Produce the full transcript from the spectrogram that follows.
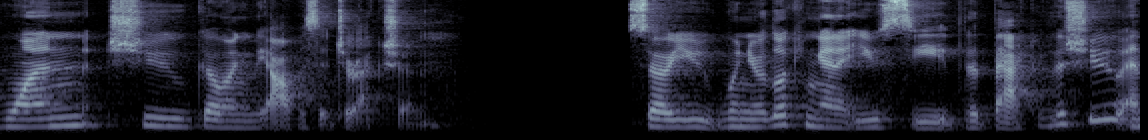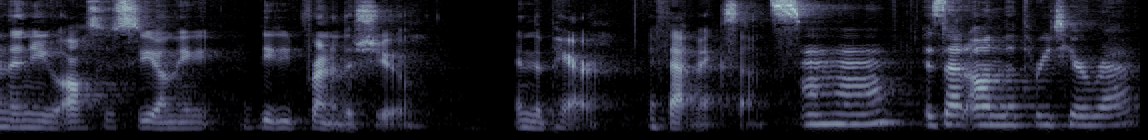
one shoe going the opposite direction. So you, when you're looking at it, you see the back of the shoe, and then you also see on the, the front of the shoe in the pair. If that makes sense. Mm-hmm. Is that on the three tier rack?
